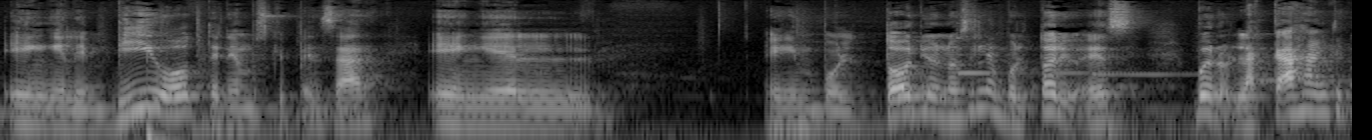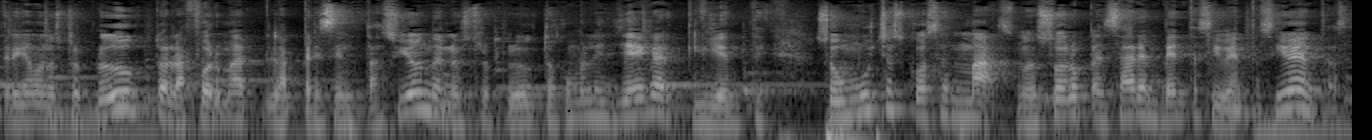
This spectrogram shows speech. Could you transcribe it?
en el envío, tenemos que pensar en el envoltorio, no es el envoltorio, es, bueno, la caja en que traemos nuestro producto, la forma, la presentación de nuestro producto, cómo le llega al cliente, son muchas cosas más, no es solo pensar en ventas y ventas y ventas,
